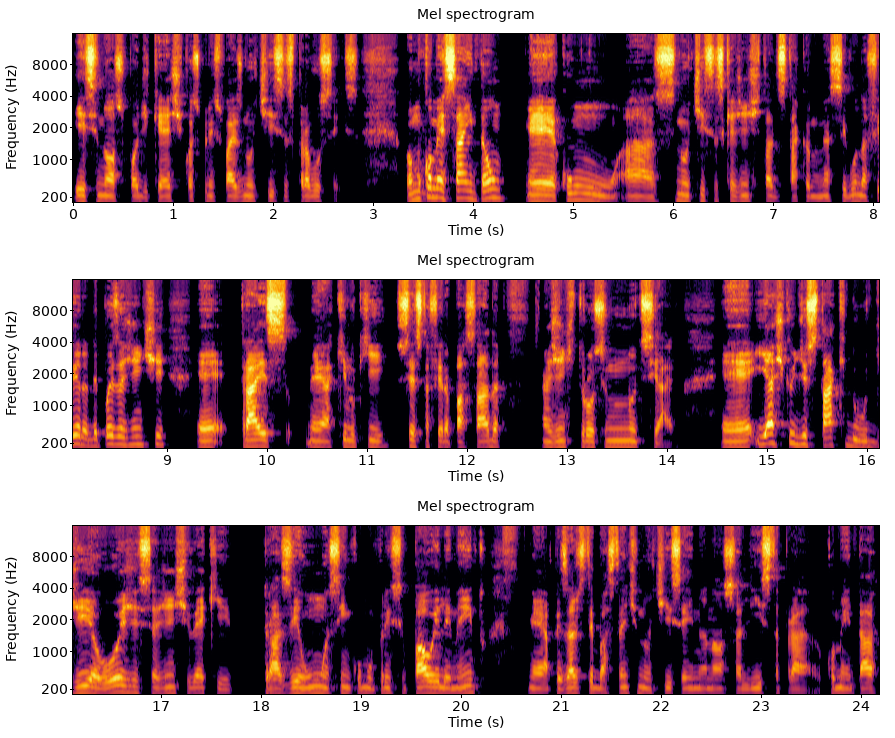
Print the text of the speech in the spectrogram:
esse nosso podcast com as principais notícias para vocês. Vamos começar então é, com as notícias que a gente está destacando na segunda-feira. Depois a gente é, traz é, aquilo que sexta-feira passada a gente trouxe no noticiário. É, e acho que o destaque do dia hoje, se a gente tiver que trazer um assim como principal elemento, é, apesar de ter bastante notícia aí na nossa lista para comentar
